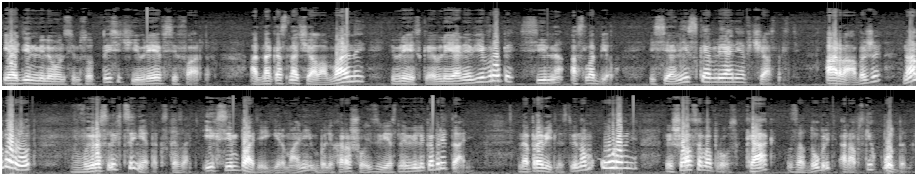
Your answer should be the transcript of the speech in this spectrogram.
и 1 миллион 700 тысяч евреев-сефардов. Однако с началом войны еврейское влияние в Европе сильно ослабело, и сионистское влияние в частности. Арабы же, наоборот, выросли в цене, так сказать. Их симпатии к Германии были хорошо известны в Великобритании. На правительственном уровне решался вопрос, как задобрить арабских подданных,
